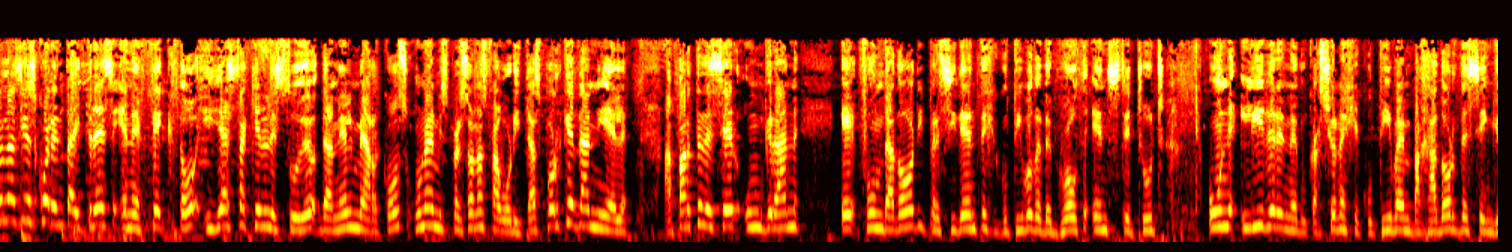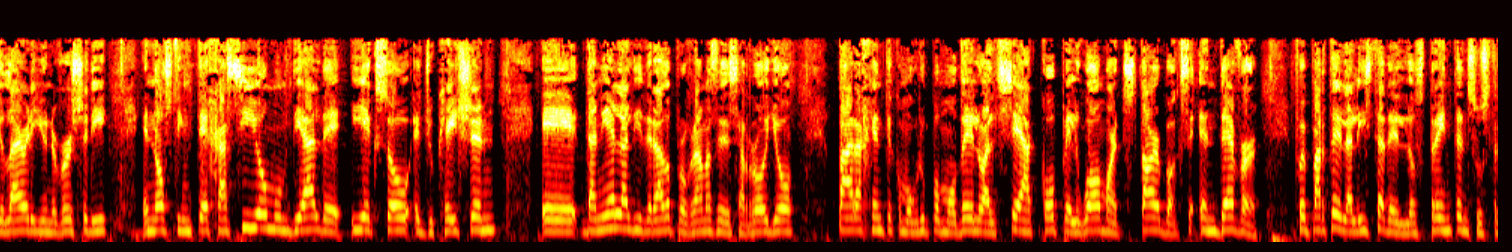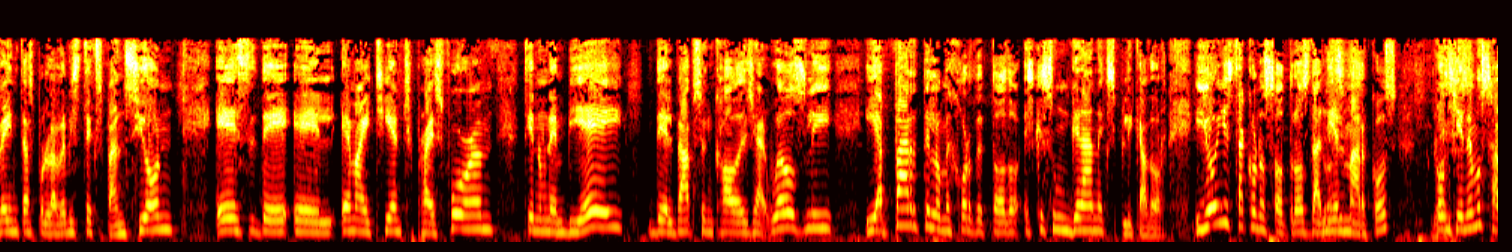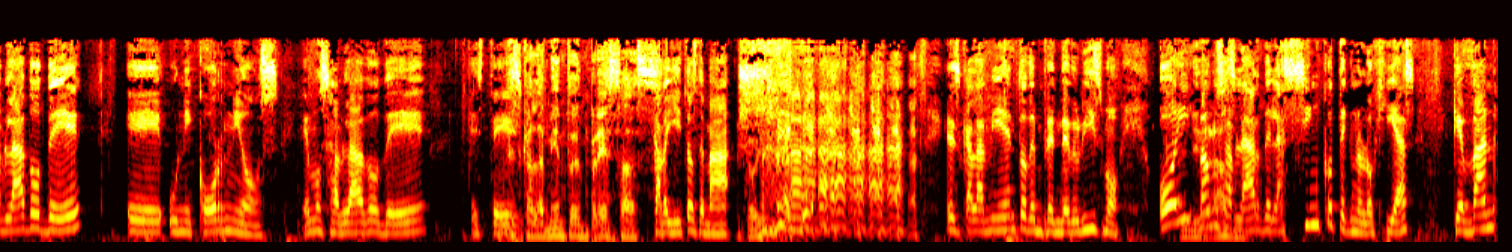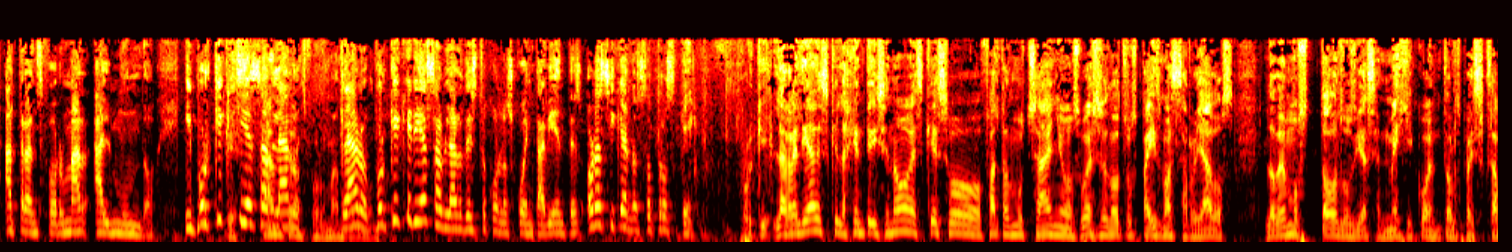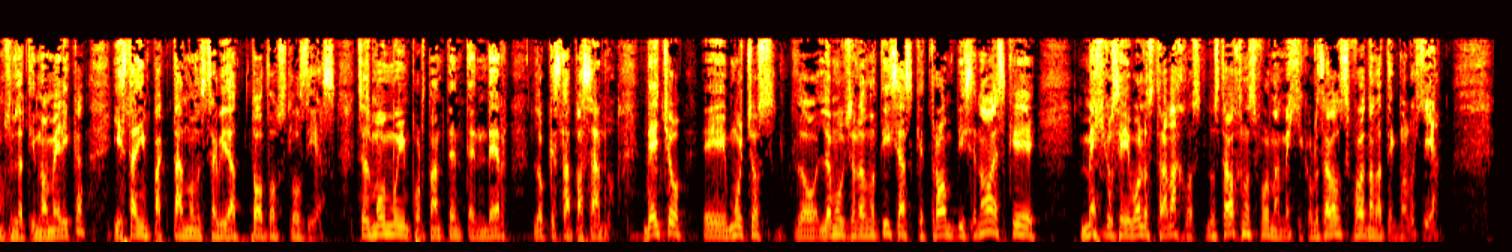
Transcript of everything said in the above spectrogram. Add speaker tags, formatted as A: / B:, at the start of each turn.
A: Son las 10:43 en efecto y ya está aquí en el estudio Daniel Marcos, una de mis personas favoritas, porque Daniel, aparte de ser un gran eh, fundador y presidente ejecutivo de The Growth Institute, un líder en educación ejecutiva, embajador de Singularity University en Austin, Texas, CEO mundial de EXO Education. Eh, Daniel ha liderado programas de desarrollo para gente como Grupo Modelo, Alsea, Coppel, Walmart, Starbucks, Endeavor. Fue parte de la lista de los 30 en sus 30 por la revista Expansión. Es del MIT Enterprise Forum. Tiene un MBA del Babson College at Wellesley. Y aparte, lo mejor de todo es que es un gran explicador. Y hoy está con nosotros Daniel Marcos, con quien hemos hablado de eh, unicornios. Hemos hablado de este
B: escalamiento de empresas.
A: Caballitos de mar. Escalamiento de emprendedurismo. Hoy vamos a hablar de las cinco tecnologías que van a transformar al mundo. ¿Y por qué querías hablar? Claro, ¿por qué querías hablar de esto con los cuentavientes? Ahora sí que a nosotros qué.
B: Porque la realidad es que la gente dice, no, es que eso faltan muchos años, o eso en otros países más desarrollados. Lo vemos todos los días en México, en todos los países que estamos en Latinoamérica, y está impactando nuestra vida todos los días. Entonces es muy, muy importante entender lo que está pasando. De hecho, eh, muchos lo, hemos visto en las noticias que Trump dice, no, es que México se llevó los trabajos. Los trabajos no se fueron a México, los trabajos se fueron a la tecnología.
